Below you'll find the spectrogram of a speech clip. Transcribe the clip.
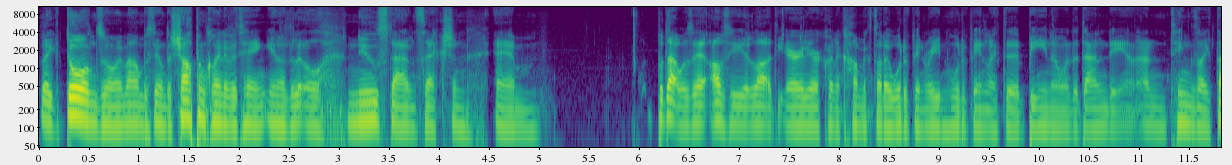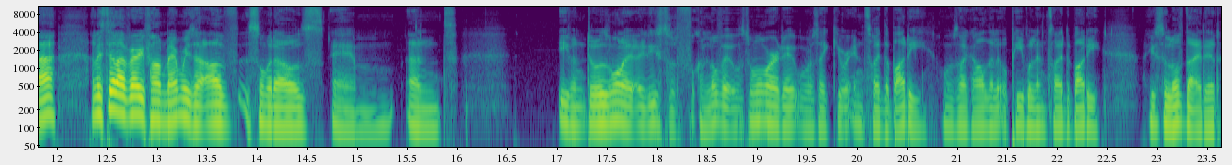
like Dunnes when my mum was doing the shopping kind of a thing, you know, the little newsstand section. Um, but that was it. Obviously, a lot of the earlier kind of comics that I would have been reading would have been like the Beano and the Dandy and, and things like that. And I still have very fond memories of some of those. Um, and even there was one I, I used to fucking love it. It was the one where it was like you were inside the body. It was like all the little people inside the body. I used to love that. I did.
